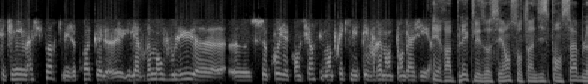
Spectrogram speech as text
c'est une image forte, mais je crois qu'il a vraiment voulu secouer les consciences et montrer qu'il était vraiment temps d'agir. Et rappeler que les océans sont indispensables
